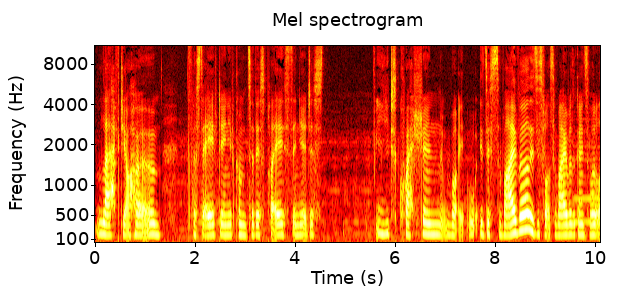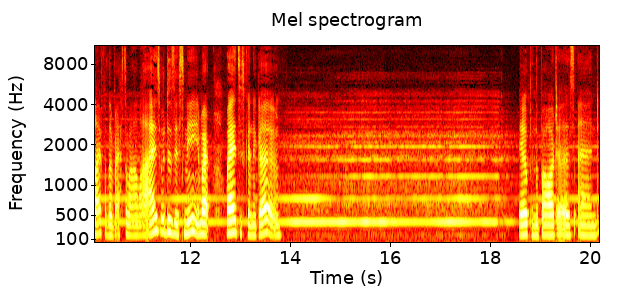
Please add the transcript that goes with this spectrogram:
left your home for safety, and you've come to this place, and you're just you just question what is this survival? Is this what survival is going to look like for the rest of our lives? What does this mean? Where where is this going to go? They opened the borders, and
